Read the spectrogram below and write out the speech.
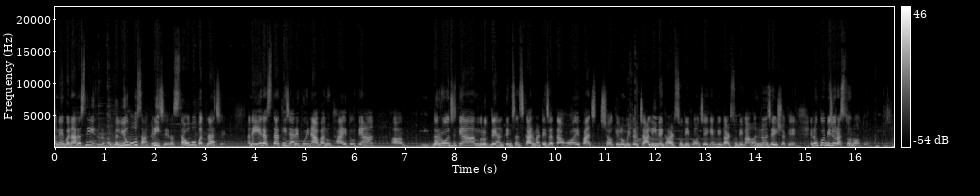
અને બનારસની ગલીઓ બહુ સાંકડી છે, રસ્તાઓ બહુ પતલા છે. અને એ રસ્તાથી જ્યારે કોઈને આવવાનું થાય તો ત્યાં દરરોજ ત્યાં મૃતદેહ અંતિમ સંસ્કાર માટે જતા હોય, પાંચ, છ કિલોમીટર ચાલીને ઘાટ સુધી પહોંચે, કેમ કે ઘાટ સુધી વાહન ન જઈ શકે, એનો કોઈ બીજો રસ્તો નહોતો.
